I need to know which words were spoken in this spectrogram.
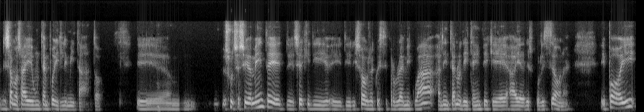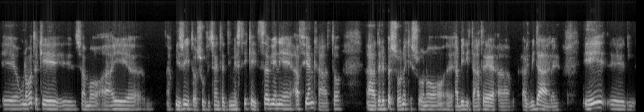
diciamo, sai, un tempo illimitato. E, ehm, successivamente eh, cerchi di, eh, di risolvere questi problemi qua all'interno dei tempi che hai a disposizione. E poi eh, una volta che eh, diciamo, hai eh, acquisito sufficiente dimestichezza vieni affiancato a delle persone che sono eh, abilitate a, a guidare. E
